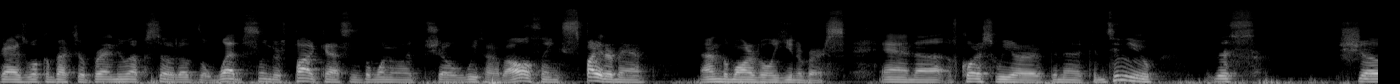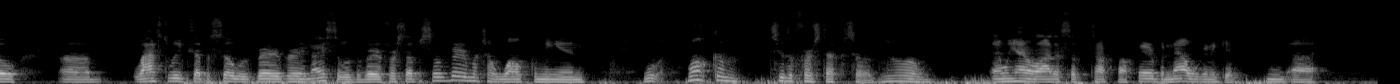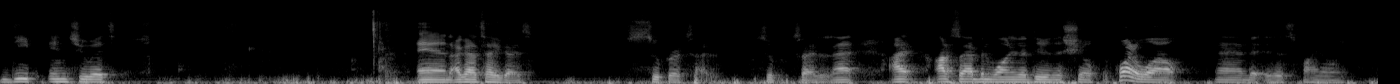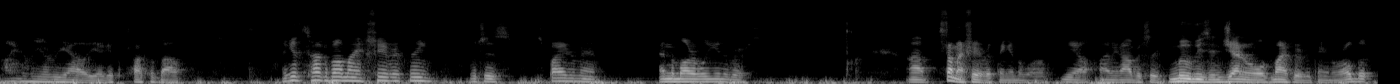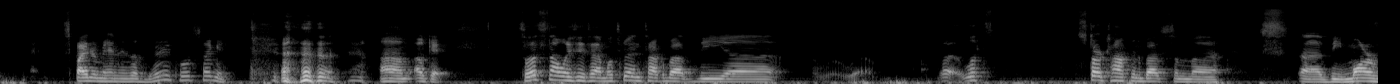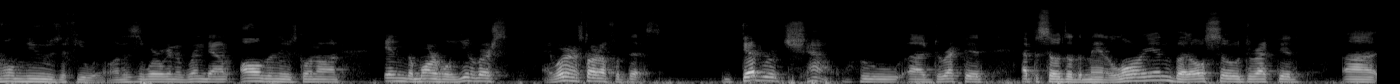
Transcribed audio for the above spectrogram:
Guys. Welcome back to a brand new episode of the Web Slingers Podcast. This is the one and only show we talk about all things Spider Man and the Marvel Universe. And uh, of course, we are going to continue this show. Um, last week's episode was very, very nice. It was the very first episode, very much a welcoming in. Welcome to the first episode. And we had a lot of stuff to talk about there, but now we're going to get uh, deep into it. And I gotta tell you guys, super excited, super excited. I, I honestly, I've been wanting to do this show for quite a while, and it is finally, finally a reality. I get to talk about, I get to talk about my favorite thing, which is Spider-Man and the Marvel Universe. Um, it's not my favorite thing in the world, you know. I mean, obviously, movies in general is my favorite thing in the world, but Spider-Man is a very close second. um, okay. So let's not waste any time. Let's go ahead and talk about the. Uh, let's start talking about some uh, uh, the Marvel news, if you will. And this is where we're going to run down all the news going on in the Marvel universe. And we're going to start off with this: Deborah Chow, who uh, directed episodes of The Mandalorian, but also directed uh,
